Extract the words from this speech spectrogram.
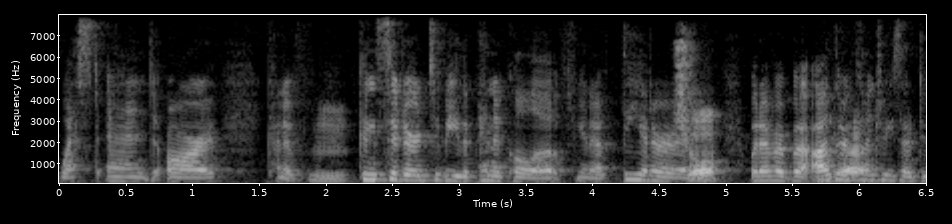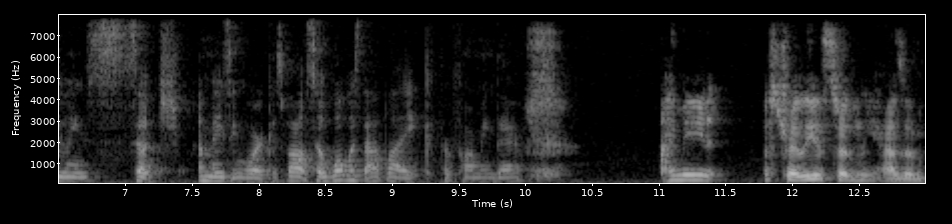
West End are kind of mm. considered to be the pinnacle of you know theater sure. and whatever. But other yeah. countries are doing such amazing work as well. So, what was that like performing there? I mean, Australia certainly has a,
